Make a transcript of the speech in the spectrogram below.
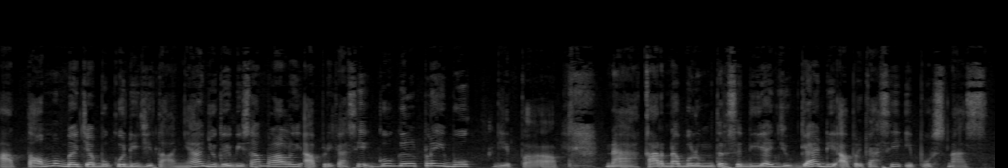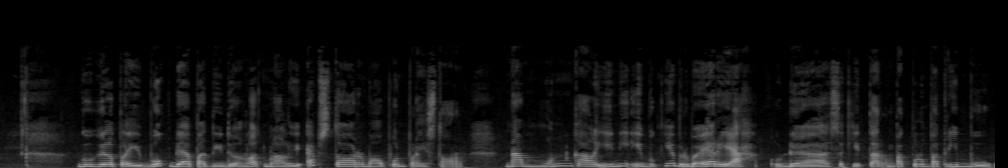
Atau membaca buku digitalnya juga bisa melalui aplikasi Google Playbook gitu. Nah, karena belum tersedia juga di aplikasi Ipusnas. Google Playbook dapat didownload melalui App Store maupun Play Store. Namun kali ini e-booknya berbayar ya, udah sekitar 44.000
